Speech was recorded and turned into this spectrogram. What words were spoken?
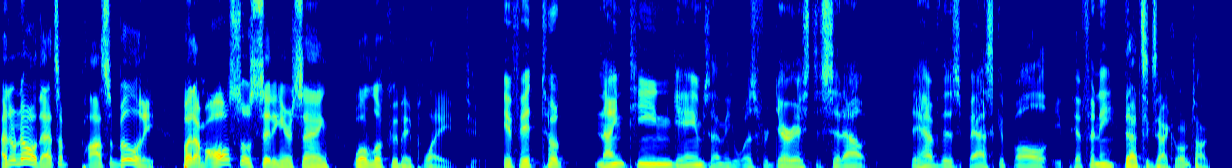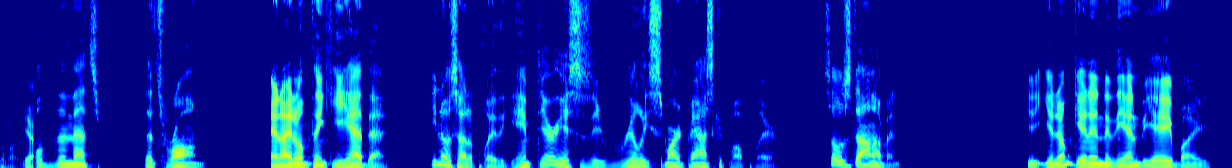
I don't know. That's a possibility. But I'm also sitting here saying, well, look who they played to. If it took 19 games, I think it was, for Darius to sit out to have this basketball epiphany, That's exactly what I'm talking about. Yeah. well, then that's that's wrong. And I don't think he had that. He knows how to play the game. Darius is a really smart basketball player. So is Donovan. You, don't get into the NBA by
